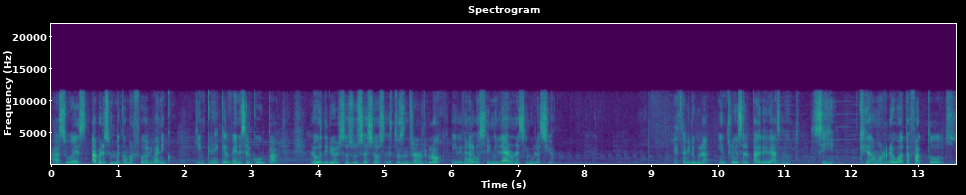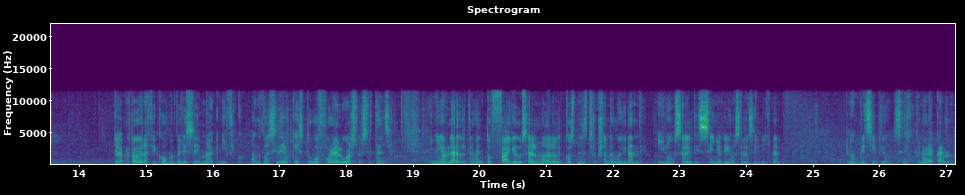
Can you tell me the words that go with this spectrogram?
A su vez, aparece un mecamorfo galvánico, quien cree que Ben es el culpable. Luego de diversos sucesos, estos entran al reloj y viven algo similar a una simulación. Esta película introduce al padre de Asmund. Sí, quedamos re WTF todos. El apartado gráfico me parece magnífico, aunque considero que estuvo fuera de lugar su existencia. Y ni hablar del tremendo fallo de usar el modelo de Cosmic Destruction de muy grande, y no usar el diseño que vimos en la serie original. En un principio se dijo que no era canon,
